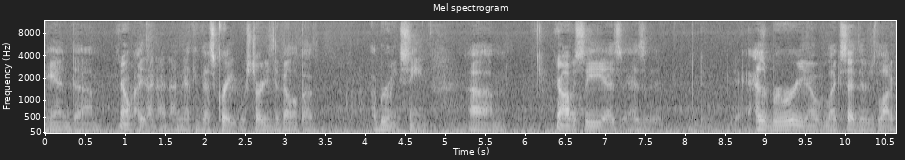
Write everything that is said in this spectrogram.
and um, you know, I, I, I, mean, I think that's great. We're starting to develop a, a brewing scene. Um, you know, obviously, as as as a brewer, you know, like I said, there's a lot of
